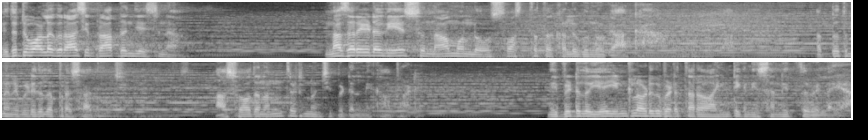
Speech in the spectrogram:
ఎదుటి వాళ్ళకు రాసి ప్రార్థన చేసిన నజరేడగు యేసు నామంలో స్వస్థత కలుగునుగాక. అద్భుతమైన విడుదల ప్రసాదించి. ఆ శోధనంతటి నుంచి బిడ్డల్ని కాపాడి. నీ బిడ్డలు ఏ ఇంట్లో అడుగు పెడతారో ఆ ఇంటికి నీ సన్నిధితో వెళ్ళయ్యా.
